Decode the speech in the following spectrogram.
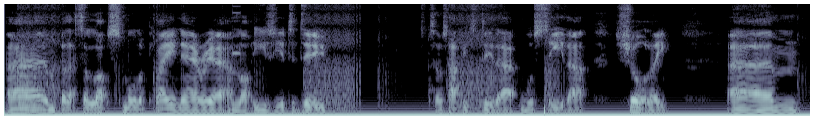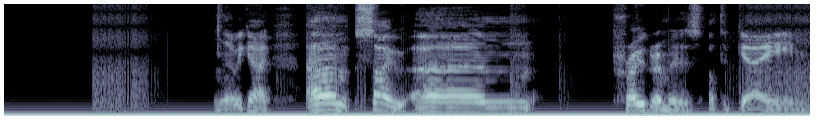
um, but that's a lot smaller playing area and a lot easier to do. So I was happy to do that. We'll see that shortly. Um, there we go. Um, so, um, programmers of the game.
